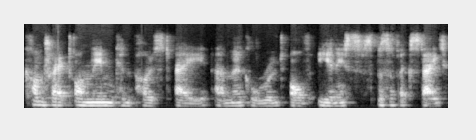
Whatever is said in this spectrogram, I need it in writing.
contract on them can post a, a Merkle root of ENS specific state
